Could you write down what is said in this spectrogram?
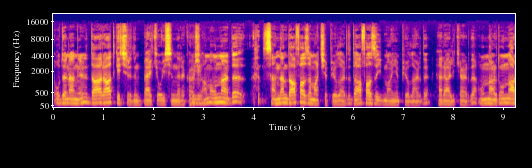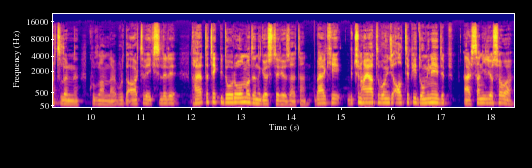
o dönemlerini daha rahat geçirdin belki o isimlere karşı. Hı-hı. Ama onlar da senden daha fazla maç yapıyorlardı. Daha fazla idman yapıyorlardı her halükarda. Onlar da onun artılarını kullandılar. Burada artı ve eksileri hayatta tek bir doğru olmadığını gösteriyor zaten. Belki bütün hayatı boyunca altyapıyı domine edip Ersan İlyasova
